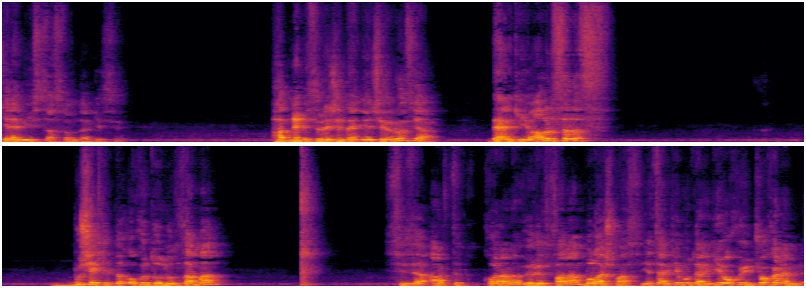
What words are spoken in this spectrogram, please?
Yine bir istasyon dergisi. Pandemi sürecinden geçiyoruz ya. Dergiyi alırsınız. Bu şekilde okuduğunuz zaman size artık koronavirüs falan bulaşmaz. Yeter ki bu dergiyi okuyun. Çok önemli.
